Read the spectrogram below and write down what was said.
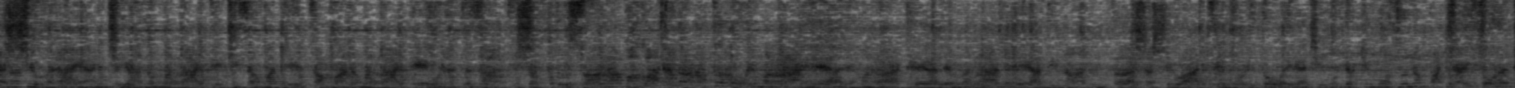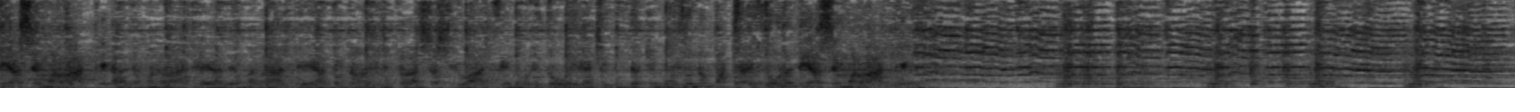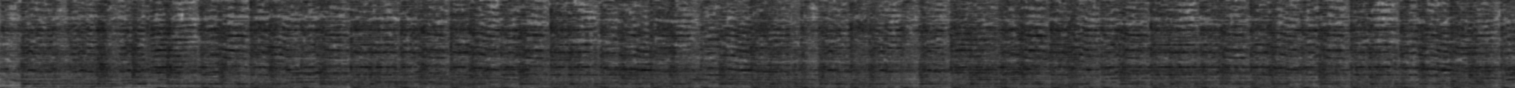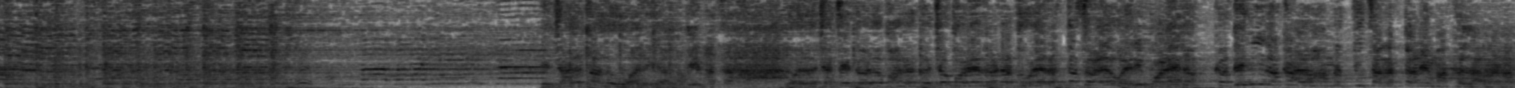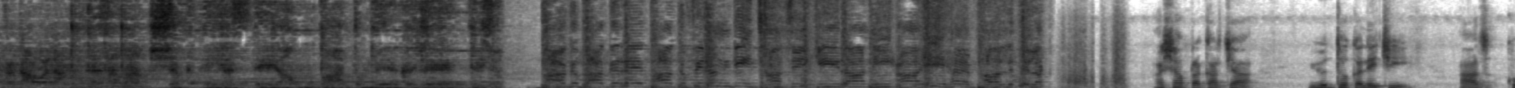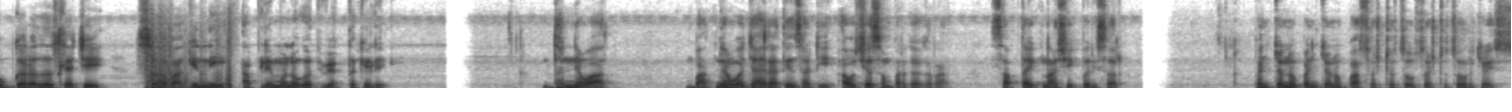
शिवरायांची अन मराठे जिजामातेचा मान मराठे उन्हात जात शत्रू सारा भगवाच्या दरात रोय मराठे. आले मराठे आले मराठे. आदिनांत अशा शिवाचे मोडतो वैराची मुंडकी मोजून पाचाई सोडते असे मराठे. आले मराठे आले मराठे. आदिनांत अशा शिवाचे मोडतो वैराची मुंडकी मोजून पाचाई सोडते असे मराठे. बार गज रड धुळे रक्त सळे वैरी पळे काळ हा मृत्यूचा रक्ताने माखला रणात शक्ती अंबा तुम्ही गजे भाग भाग रे भाग फिरंगी झांसी की राणी आई है भाल तिलक। अशा प्रकारच्या युद्धकलेची आज खूप गरज असल्याचे सहभागींनी आपले मनोगत व्यक्त केले. धन्यवाद. बातम्या व जाहिरातींसाठी अवश्य संपर्क करा. साप्ताहिक नाशिक परिसर. पंच्याण्णव पंच्याण्णव पासष्ट चौसष्ट चौवेचाळीस.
